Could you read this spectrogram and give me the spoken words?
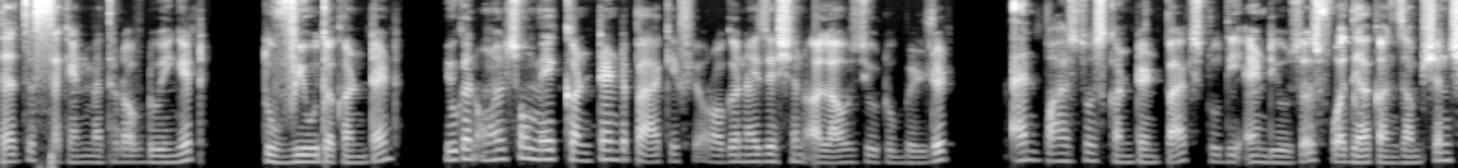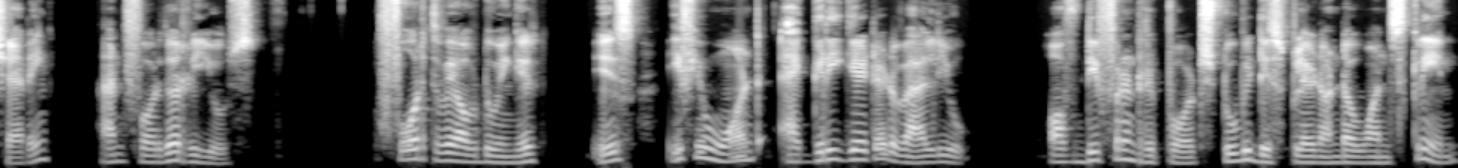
That's the second method of doing it to view the content. You can also make content pack if your organization allows you to build it and pass those content packs to the end users for their consumption, sharing, and further reuse. Fourth way of doing it is if you want aggregated value of different reports to be displayed under one screen,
